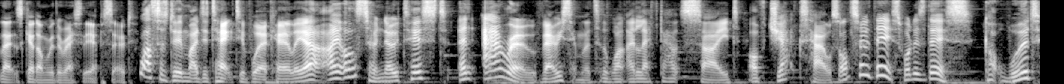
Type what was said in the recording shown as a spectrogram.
let's get on with the rest of the episode. Whilst I was doing my detective work earlier, I also noticed an arrow, very similar to the one I left outside of Jack's house. Also this, what is this? Got wood?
